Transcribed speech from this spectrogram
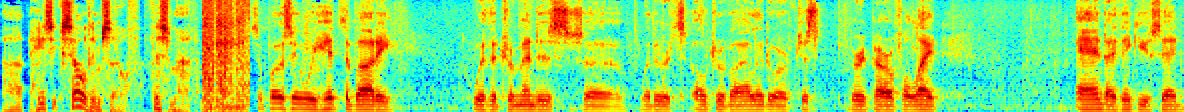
uh, he's excelled himself. This man. Supposing we hit the body with a tremendous, uh, whether it's ultraviolet or just very powerful light, and I think you said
